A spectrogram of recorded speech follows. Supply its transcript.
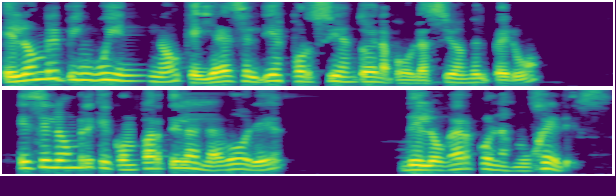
El hombre pingüino, que ya es el 10% de la población del Perú, es el hombre que comparte las labores del hogar con las mujeres.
